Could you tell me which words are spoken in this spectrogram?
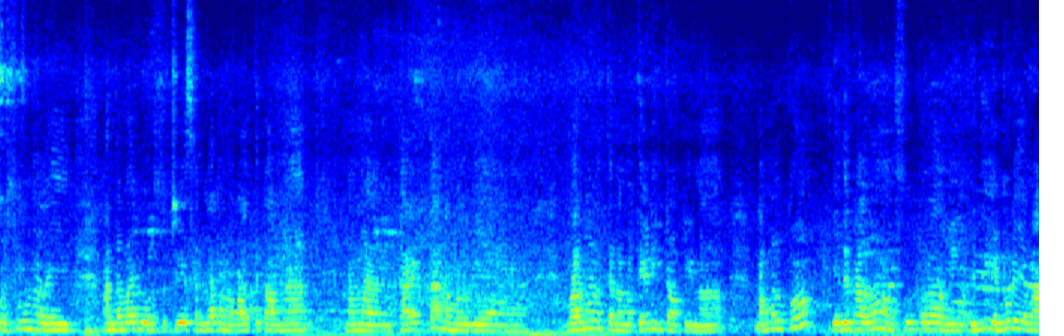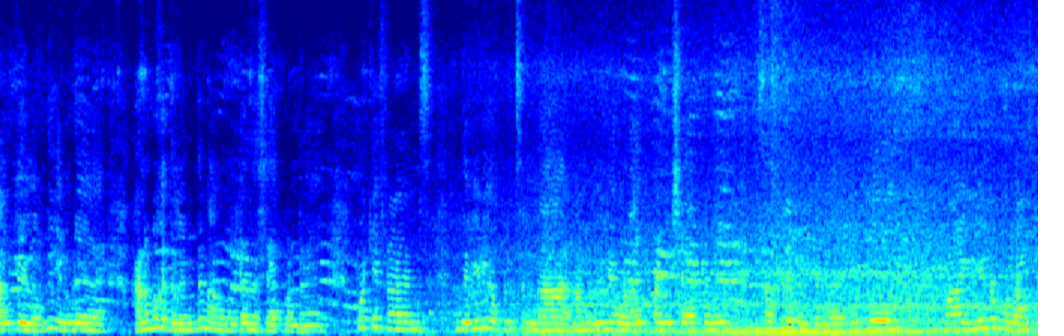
ஒரு சூழ்நிலை அந்த மாதிரி ஒரு சுச்சுவேஷன்லாம் நம்ம வளர்த்துக்காம நம்ம கரெக்டாக நம்மளுடைய வருமானத்தை நம்ம தேடிக்கிட்டோம் அப்படின்னா நம்மளுக்கும் எதிர்காலம் சூப்பராக அமையும். இது என்னுடைய வாழ்க்கையிலேருந்து என்னுடைய அனுபவத்திலேருந்து நான் உங்கள்கிட்ட இதை ஷேர் பண்ணுறேன் ஓகே ஃப்ரெண்ட்ஸ் இந்த வீடியோ பிடிச்சிருந்தா நம்ம வீடியோவை லைக் பண்ணி ஷேர் பண்ணி சப்ஸ்கிரைப் பண்ணிக்கோங்க. ஓகே. பாய். மீண்டும் ஒரு அடுத்த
